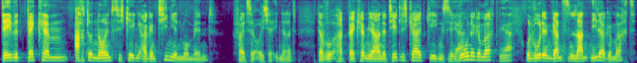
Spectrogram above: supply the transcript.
David Beckham 98 gegen Argentinien Moment, falls ihr euch erinnert. Da hat Beckham ja eine Tätigkeit gegen Simeone Ja, gemacht ja. und wurde im ganzen Land niedergemacht.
